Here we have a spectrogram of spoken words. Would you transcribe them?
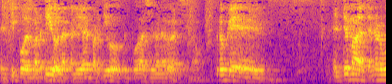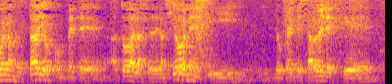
el tipo de partido, la calidad de partido que pueda llegar a verse. ¿no? Creo que el tema de tener buenos estadios compete a todas las federaciones y lo que hay que saber es que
